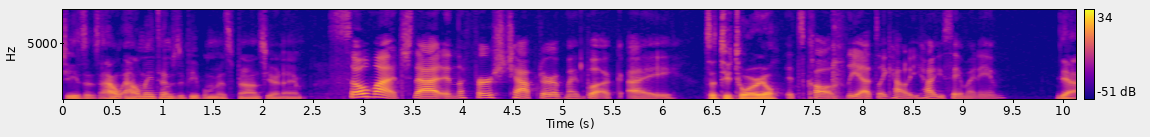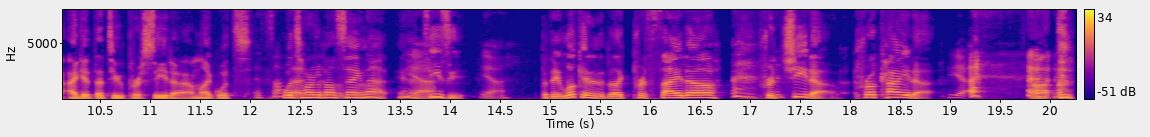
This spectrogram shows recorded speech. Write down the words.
Jesus, how how many times do people mispronounce your name? So much that in the first chapter of my book, I It's a tutorial. it's called yeah, it's like how how you say my name. Yeah, I get that too. Procida. I'm like, what's what's hard about saying that? Yeah, it's easy. Yeah. But they look at it and they're like, Procida, Procida, Procida. Yeah. Uh,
